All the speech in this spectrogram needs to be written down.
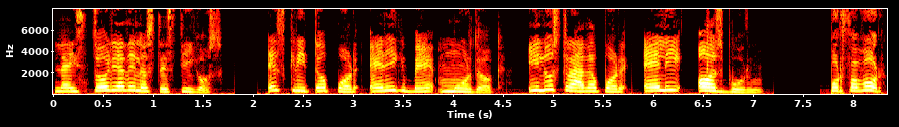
La historia de los testigos. Escrito por Eric B. Murdoch. Ilustrado por Ellie Osborne. Por favor,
